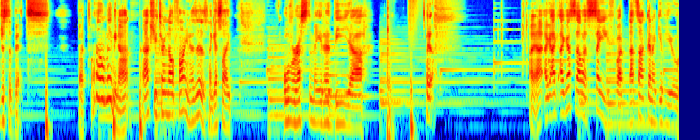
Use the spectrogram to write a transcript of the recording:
just a bit. But, well, maybe not. Actually turned out fine as is. I guess I overestimated the, uh... I, I, I guess that was safe, but that's not gonna give you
